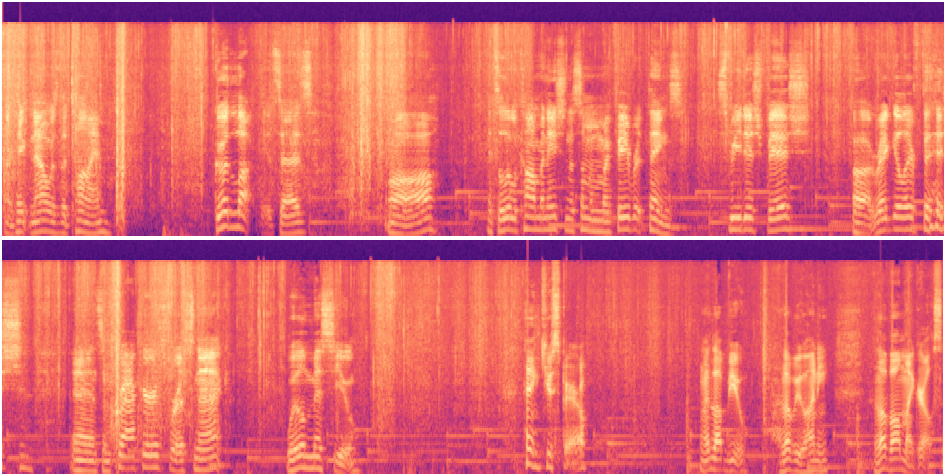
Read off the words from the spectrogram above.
I think now is the time. Good luck, it says. Aww. It's a little combination of some of my favorite things. Swedish fish, uh, regular fish, and some crackers for a snack. We'll miss you. Thank you, Sparrow. I love you. I love you, honey. I love all my girls.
